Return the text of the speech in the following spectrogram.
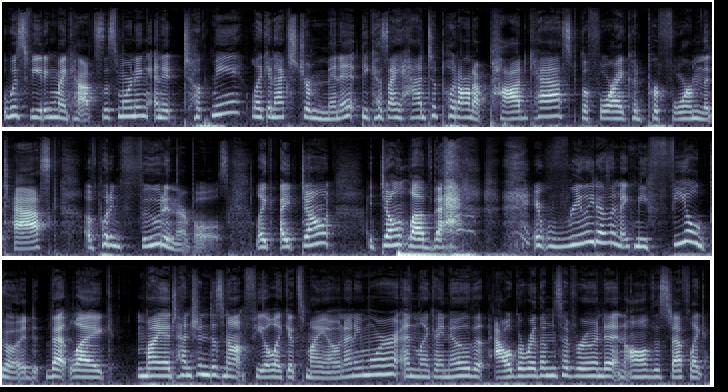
was feeding my cats this morning and it took me like an extra minute because I had to put on a podcast before I could perform the task of putting food in their bowls. Like I don't I don't love that. it really doesn't make me feel good that like my attention does not feel like it's my own anymore and like I know that algorithms have ruined it and all of this stuff like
